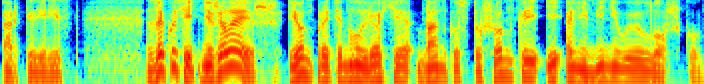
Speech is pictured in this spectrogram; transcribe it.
артиллерист. «Закусить не желаешь?» И он протянул Лехе банку с тушенкой и алюминиевую ложку.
